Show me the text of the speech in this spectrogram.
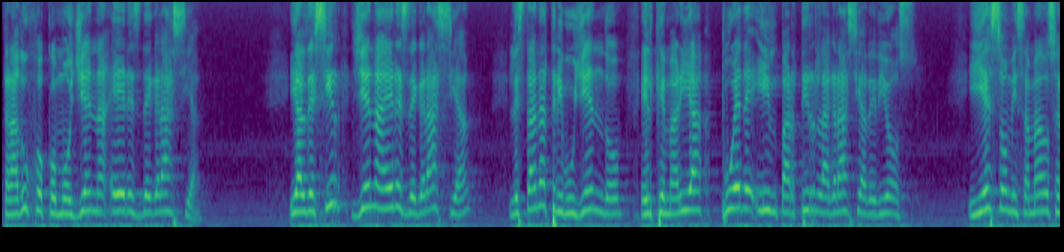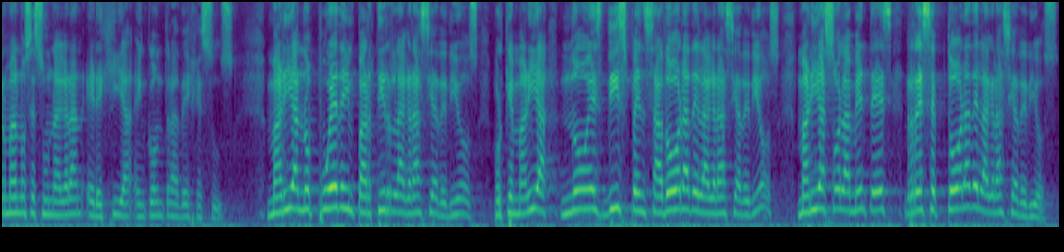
tradujo como llena eres de gracia. Y al decir llena eres de gracia, le están atribuyendo el que María puede impartir la gracia de Dios. Y eso, mis amados hermanos, es una gran herejía en contra de Jesús. María no puede impartir la gracia de Dios, porque María no es dispensadora de la gracia de Dios. María solamente es receptora de la gracia de Dios.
